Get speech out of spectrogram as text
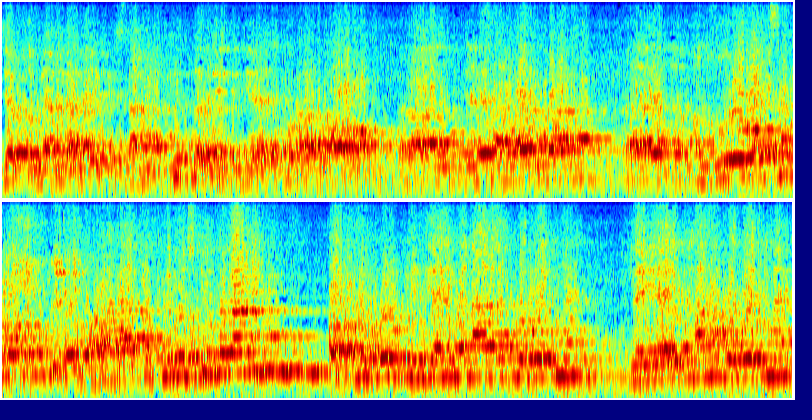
جب تمہیں اللہ نے اسلامی خطہ دے دیا ہے، تھوڑا جیسا ہر منظور ہو وہاں جا کے پھر اس کی غلامی۔ اور پھر کوئی مناظر کو دیکھنا ہے دریائی خانوں کو دیکھنا ہے۔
